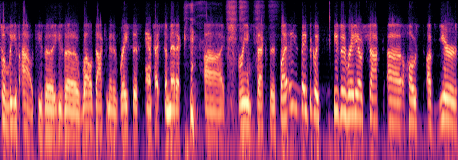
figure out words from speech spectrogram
to leave out. He's a he's a well documented racist, anti-Semitic, uh, extreme sexist. But basically, he's a Radio Shock uh, host of years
